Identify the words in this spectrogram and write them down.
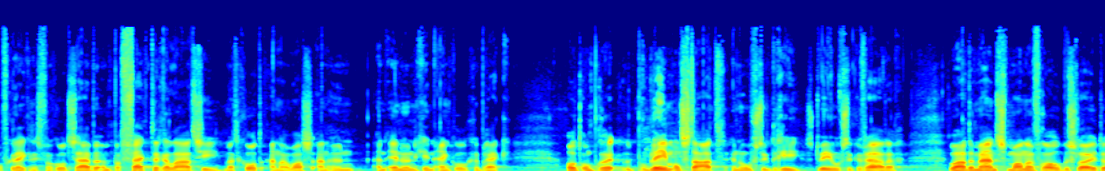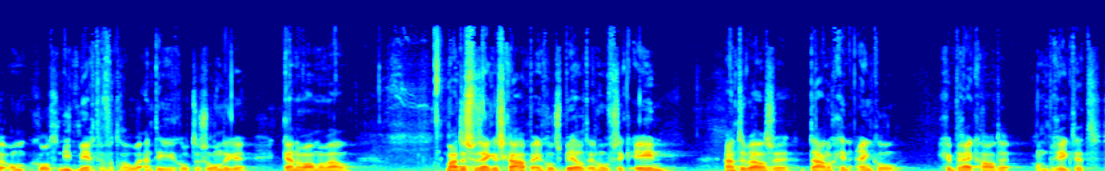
of gelijkenis van God. Ze hebben een perfecte relatie met God en er was aan hun en in hun geen enkel gebrek. Het probleem ontstaat in hoofdstuk 3, dus twee hoofdstukken verder, waar de mens, man en vrouw, besluiten om God niet meer te vertrouwen en tegen God te zondigen. Kennen we allemaal wel. Maar dus we zijn geschapen in Gods beeld in hoofdstuk 1. En terwijl ze daar nog geen enkel gebrek hadden, ontbreekt het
